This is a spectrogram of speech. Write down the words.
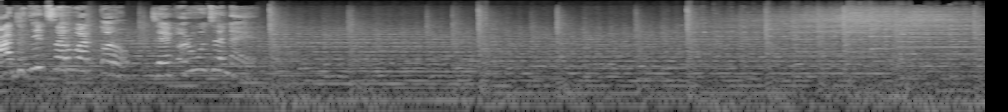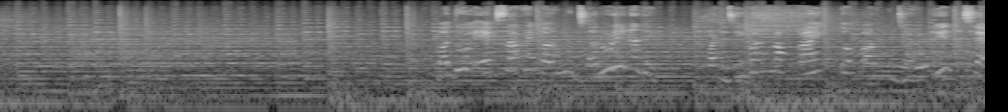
આજથી જ શરૂઆત કરો, જે કરવું છે ને બધું એક સાથે કરવું જરૂરી નથી. પણ જીવનમાં કંઈક તો કરવું જરૂરી છે.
